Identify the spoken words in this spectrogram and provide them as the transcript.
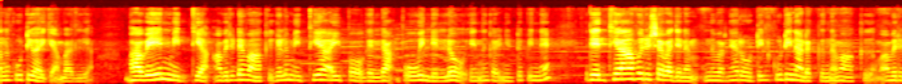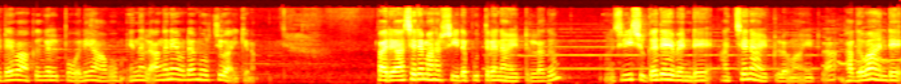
എന്ന് കൂട്ടി വായിക്കാൻ പാടില്ല. ഭവേൻ മിഥ്യ. അവരുടെ വാക്കുകൾ മിഥ്യയായി പോകല്ല പോവില്ലല്ലോ എന്ന് കഴിഞ്ഞിട്ട് പിന്നെ രഥ്യാപുരുഷ വചനം എന്ന് പറഞ്ഞാൽ റോട്ടിൽ കൂടി നടക്കുന്ന വാക്ക് അവരുടെ വാക്കുകൾ പോലെ ആവും എന്നുള്ള അങ്ങനെ അവിടെ മുറിച്ച് വായിക്കണം. പരാശര മഹർഷിയുടെ പുത്രനായിട്ടുള്ളതും ശ്രീ ശുഗദേവന്റെ അച്ഛനായിട്ടുള്ളതുമായിട്ടുള്ള ഭഗവാന്റെ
